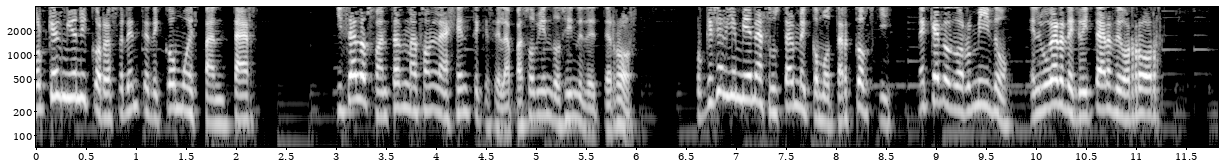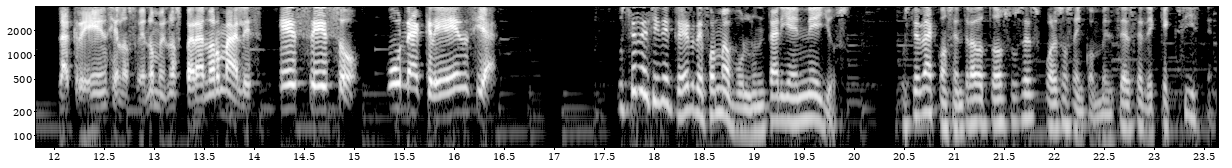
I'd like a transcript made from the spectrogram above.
porque es mi único referente de cómo espantar. Quizá los fantasmas son la gente que se la pasó viendo cine de terror. Porque si alguien viene a asustarme como Tarkovsky, me quedo dormido, en lugar de gritar de horror. La creencia en los fenómenos paranormales es eso, una creencia. Usted decide creer de forma voluntaria en ellos. Usted ha concentrado todos sus esfuerzos en convencerse de que existen.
